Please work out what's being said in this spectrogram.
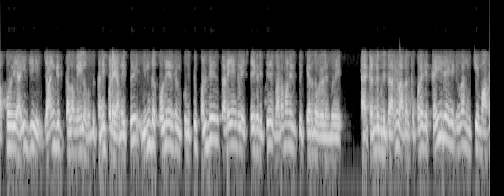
அப்போதைய ஐஜி ஜாங்கிர் தலைமையில வந்து தனிப்படை அமைத்து இந்த கொள்ளையர்கள் குறித்து பல்வேறு தடயங்களை சேகரித்து வடமாநிலத்தைச் சேர்ந்தவர்கள் என்பதை கண்டுபிடித்தார்கள். அதற்கு பிறகு கைரேகைகள் தான் முக்கியமாக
